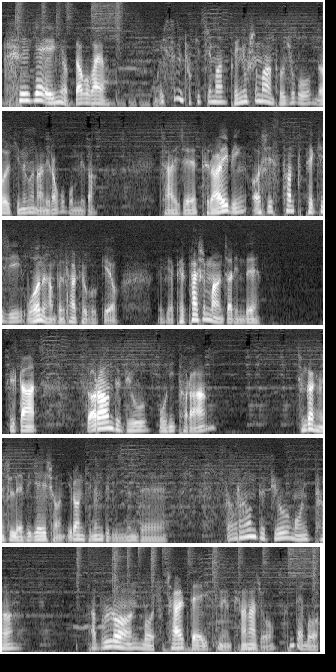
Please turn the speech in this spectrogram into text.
크게 의미 없다고 봐요. 뭐 있으면 좋겠지만 160만 원 더 주고 넣을 기능은 아니라고 봅니다. 자 이제 드라이빙 어시스턴트 패키지 1을 한번 살펴볼게요. 이게 180만 원짜리인데 일단 서라운드 뷰 모니터랑 증강 현실 내비게이션 이런 기능들이 있는데 서라운드 뷰 모니터 아 물론 뭐 주차할 때 있으면 편하죠. 근데 뭐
